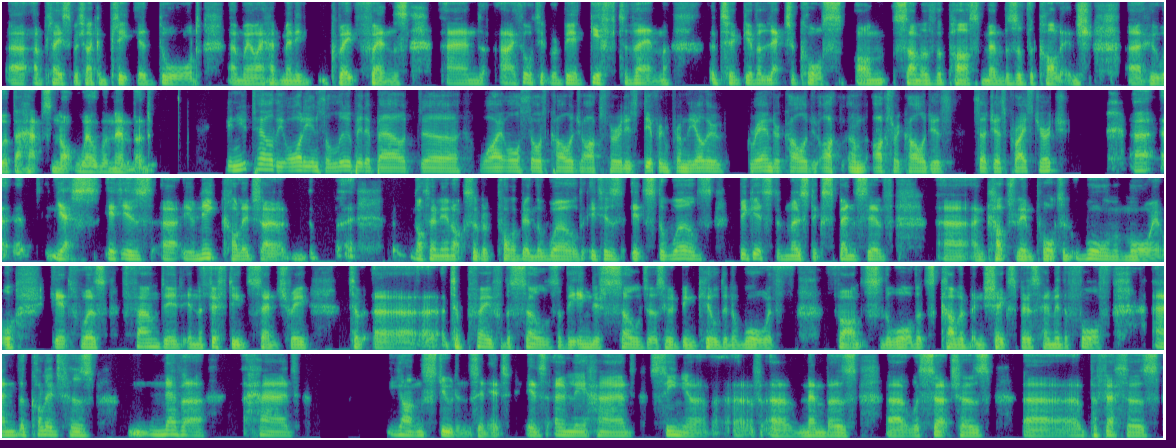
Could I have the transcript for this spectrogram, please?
uh, a place which I completely adored and where I had many great friends. And I thought it would be a gift to them to give a lecture course on some of the past members of the college uh, who were perhaps not well remembered. Can you tell the audience a little bit about uh, why All Souls College, Oxford is different from the other grander college, um, Oxford colleges, such as Christ Church? Uh, uh, yes, it is a unique college. Uh, not only in Oxford, but probably in the world. It is. It's the world's biggest and most expensive uh, and culturally important war memorial. It was founded in the 15th century to uh, to pray for the souls of the English soldiers who had been killed in a war with France, the war that's covered in Shakespeare's Henry IV, and the college has never had young students in it. It's only had senior uh, uh, members, uh, researchers, uh, professors,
